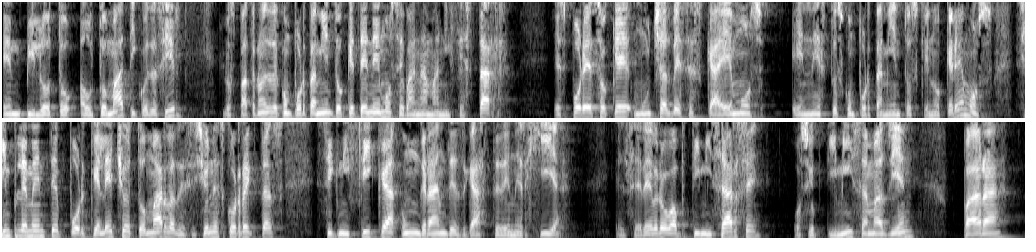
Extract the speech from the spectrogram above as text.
en piloto automático, es decir, los patrones de comportamiento que tenemos se van a manifestar. Es por eso que muchas veces caemos en estos comportamientos que no queremos, simplemente porque el hecho de tomar las decisiones correctas significa un gran desgaste de energía. El cerebro va a optimizarse, o se optimiza más bien, para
